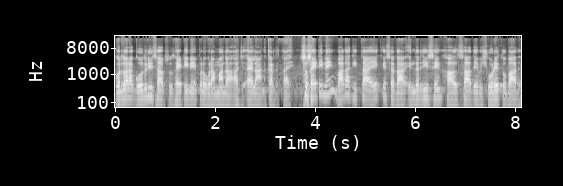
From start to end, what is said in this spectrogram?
ਗੁਰਦੁਆਰਾ ਗੋਦੜੀ ਸਾਹਿਬ ਸੁਸਾਇਟੀ ਨੇ ਪ੍ਰੋਗਰਾਮਾਂ ਦਾ ਅੱਜ ਐਲਾਨ ਕਰ ਦਿੱਤਾ ਹੈ। ਸੁਸਾਇਟੀ ਨੇ ਵਾਅਦਾ ਕੀਤਾ ਹੈ ਕਿ ਸਰਦਾਰ ਇੰਦਰਜੀਤ ਸਿੰਘ ਖਾਲਸਾ ਦੇ ਵਿਛੋੜੇ ਤੋਂ ਬਾਅਦ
